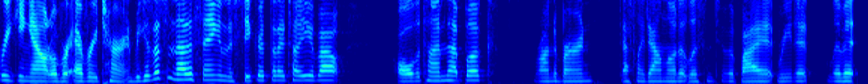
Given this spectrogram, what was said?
freaking out over every turn because that's another thing in the secret that I tell you about all the time. That book, Rhonda Byrne, definitely download it, listen to it, buy it, read it, live it.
